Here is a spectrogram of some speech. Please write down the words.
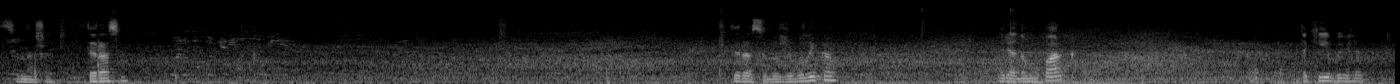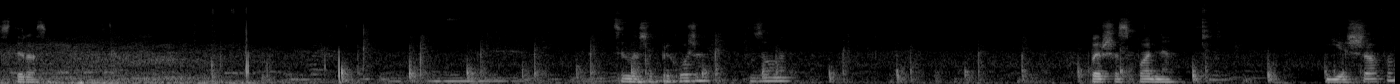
Це наша тераса. Тераса дуже велика. Рядом парк. Такий вигляд з тераси. Це наша прихожа зона. Перша спальня є шафа.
